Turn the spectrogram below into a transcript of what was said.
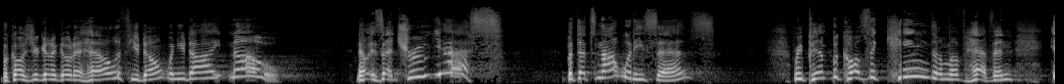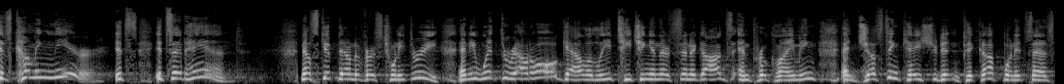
Because you're going to go to hell if you don't when you die? No. Now, is that true? Yes. But that's not what he says. Repent because the kingdom of heaven is coming near. It's, it's at hand. Now skip down to verse 23. And he went throughout all Galilee, teaching in their synagogues and proclaiming. And just in case you didn't pick up when it says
